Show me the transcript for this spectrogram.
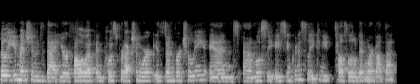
Billy, you mentioned that your follow-up and post-production work is done virtually and uh, mostly asynchronously. Can you tell us a little bit more about that?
